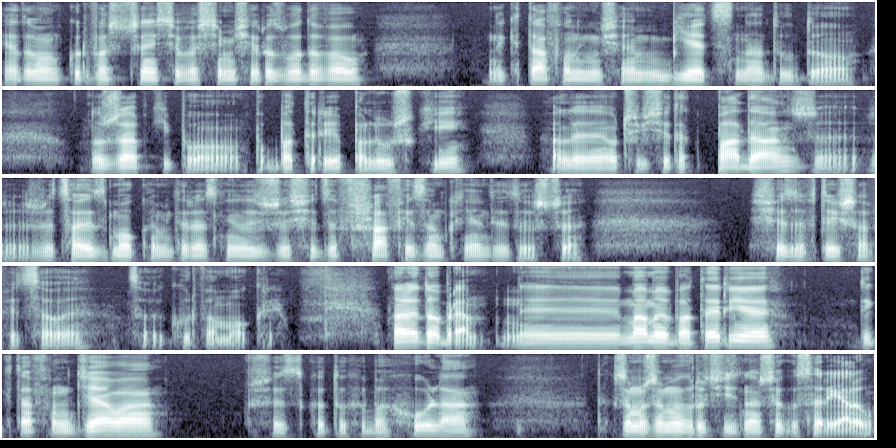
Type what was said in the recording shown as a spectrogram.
Ja to mam kurwa szczęście, właśnie mi się rozładował dyktafon i musiałem biec na dół do, do żabki po, po baterię paluszki, ale oczywiście tak pada, że, że, że cały zmokłem i teraz nie dość, że siedzę w szafie zamknięty, to jeszcze siedzę w tej szafie cały, cały kurwa mokry. No ale dobra, yy, mamy baterię, dyktafon działa, wszystko tu chyba hula, także możemy wrócić do naszego serialu.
